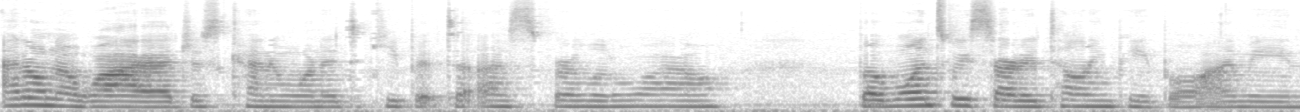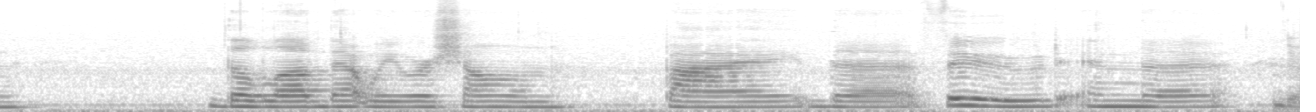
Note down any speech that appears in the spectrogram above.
I don't know why. I just kind of wanted to keep it to us for a little while. But once we started telling people, I mean, the love that we were shown by the food and the yeah,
